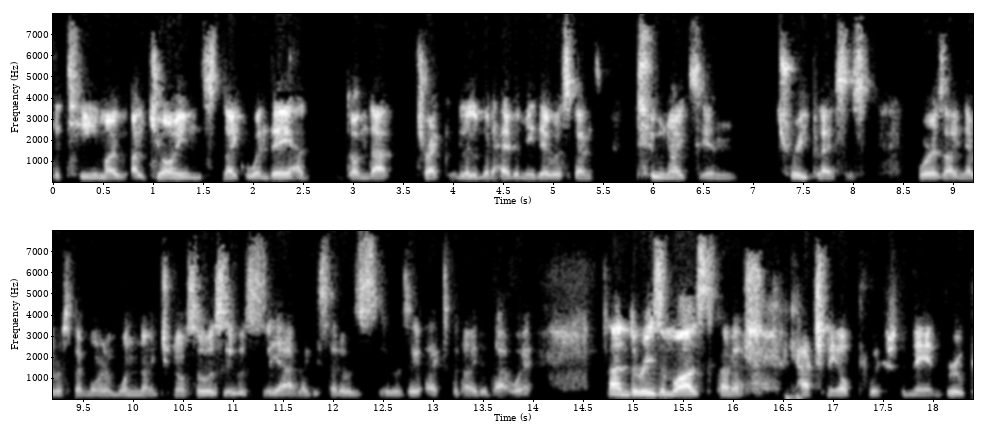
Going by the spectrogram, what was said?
the team I, I joined like when they had done that trek a little bit ahead of me they would have spent two nights in three places whereas I never spent more than one night you know? So it was it was yeah like you said it was it was expedited that way. And the reason was to kind of catch me up with the main group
